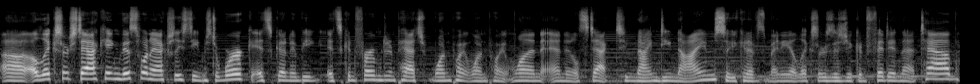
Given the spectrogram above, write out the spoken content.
Uh, elixir stacking, this one actually seems to work. It's going to be, it's confirmed in patch 1.1.1 and it'll stack to 99, so you can have as many elixirs as you can fit in that tab.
